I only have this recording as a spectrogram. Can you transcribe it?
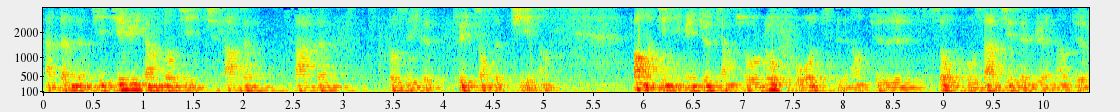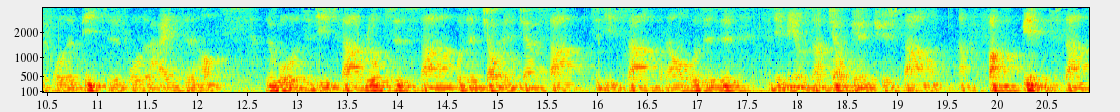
啊等等，其戒律当中，其杀生杀生都是一个最重的戒哦。《梵网经》里面就讲说，若佛子哦，就是受菩萨戒的人哦，就是佛的弟子、佛的孩子哈。如果自己杀，若自杀，或者叫人家杀，自己杀，然后或者是自己没有杀，叫别人去杀哦，啊，方便杀，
